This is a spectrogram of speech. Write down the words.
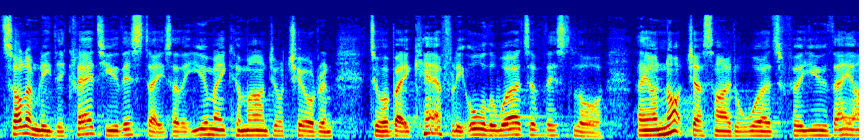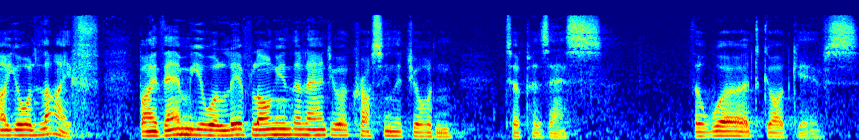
solemnly declared to you this day, so that you may command your children to obey carefully all the words of this law. They are not just idle words for you, they are your life. By them you will live long in the land you are crossing the Jordan to possess. The word God gives.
